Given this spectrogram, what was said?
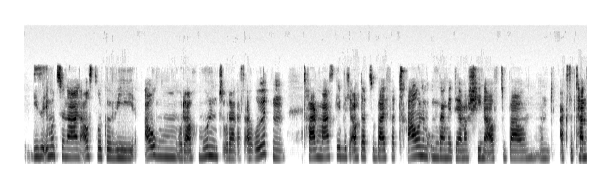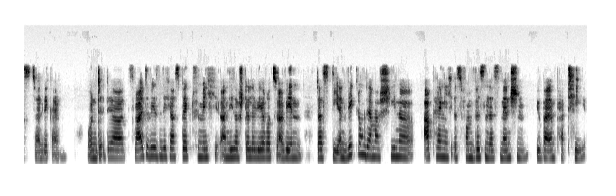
diese emotionalen Ausdrücke wie Augen oder auch Mund oder das Erröten tragen maßgeblich auch dazu bei, Vertrauen im Umgang mit der Maschine aufzubauen und Akzeptanz zu entwickeln. Und der zweite wesentliche Aspekt für mich an dieser Stelle wäre zu erwähnen, dass die Entwicklung der Maschine abhängig ist vom Wissen des Menschen über Empathie.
